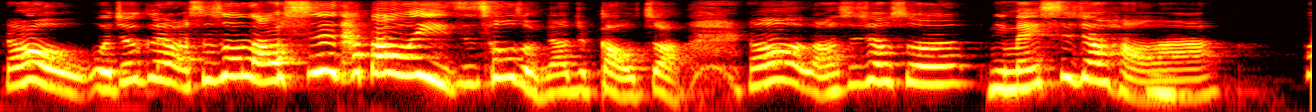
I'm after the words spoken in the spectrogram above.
然后我就跟老师说，老师他把我椅子抽走，你要去告状。然后老师就说，你没事就好啦。嗯，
